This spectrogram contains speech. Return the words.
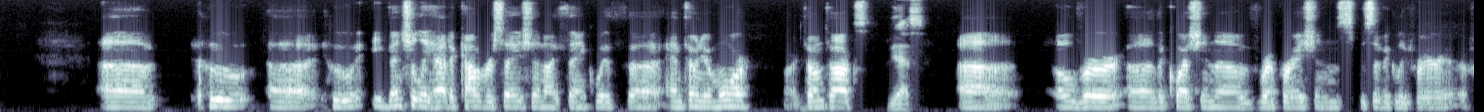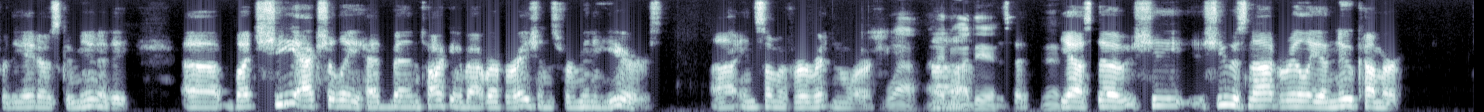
uh, who uh, who eventually had a conversation, I think, with uh, Antonio Moore or Tone Talks. Yes. over the question of reparations, specifically for for the ADOS community, uh, but she actually had been talking about reparations for many years uh, in some of her written work. Wow, I had no uh, idea. So, yeah. yeah, so she she was not really a newcomer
